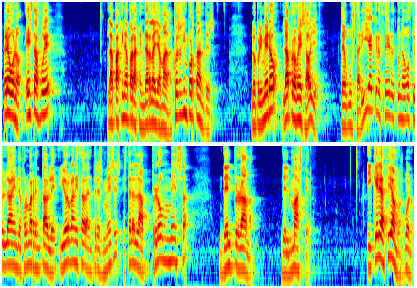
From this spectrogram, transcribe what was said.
Pero bueno, esta fue la página para agendar la llamada. Cosas importantes. Lo primero, la promesa. Oye, ¿te gustaría crecer tu negocio online de forma rentable y organizada en tres meses? Esta era la promesa del programa, del máster. ¿Y qué le hacíamos? Bueno,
